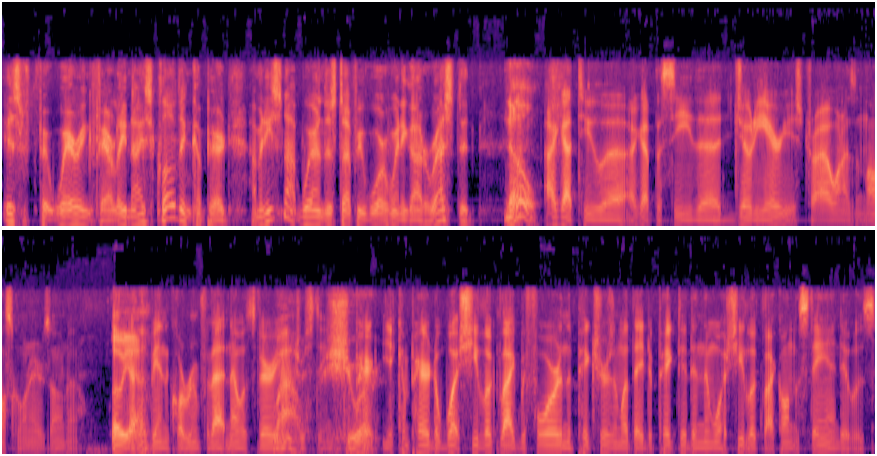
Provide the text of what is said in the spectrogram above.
is f- wearing fairly nice clothing compared. I mean, he's not wearing the stuff he wore when he got arrested. No. I got to uh, I got to see the Jodi Arias trial when I was in law school in Arizona. Oh I yeah. got to be in the courtroom for that, and that was very Wow, interesting. sure. Compared, compared to what she looked like before in the pictures and what they depicted, and then what she looked like on the stand, it was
